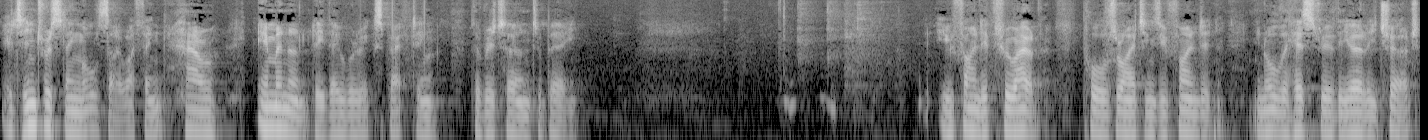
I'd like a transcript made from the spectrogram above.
It's interesting also, I think, how imminently they were expecting the return to be. You find it throughout Paul's writings, you find it in all the history of the early church.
